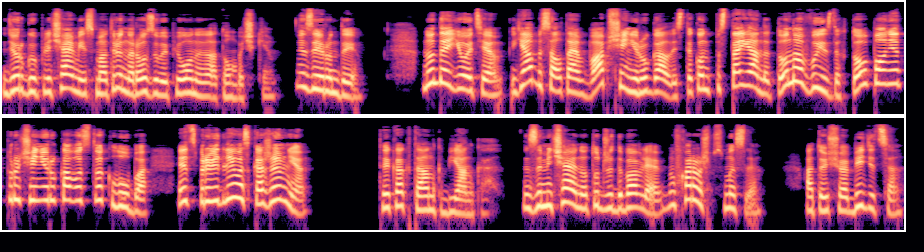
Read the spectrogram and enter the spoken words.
Дергаю плечами и смотрю на розовые пионы на тумбочке. Из-за ерунды. Ну даете. Я бы с Алтаем вообще не ругалась, так он постоянно то на выездах, то выполняет поручения руководства клуба. Это справедливо, скажи мне? Ты как танк, Бьянка. Замечаю, но тут же добавляю. Ну, в хорошем смысле. А то еще обидится.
